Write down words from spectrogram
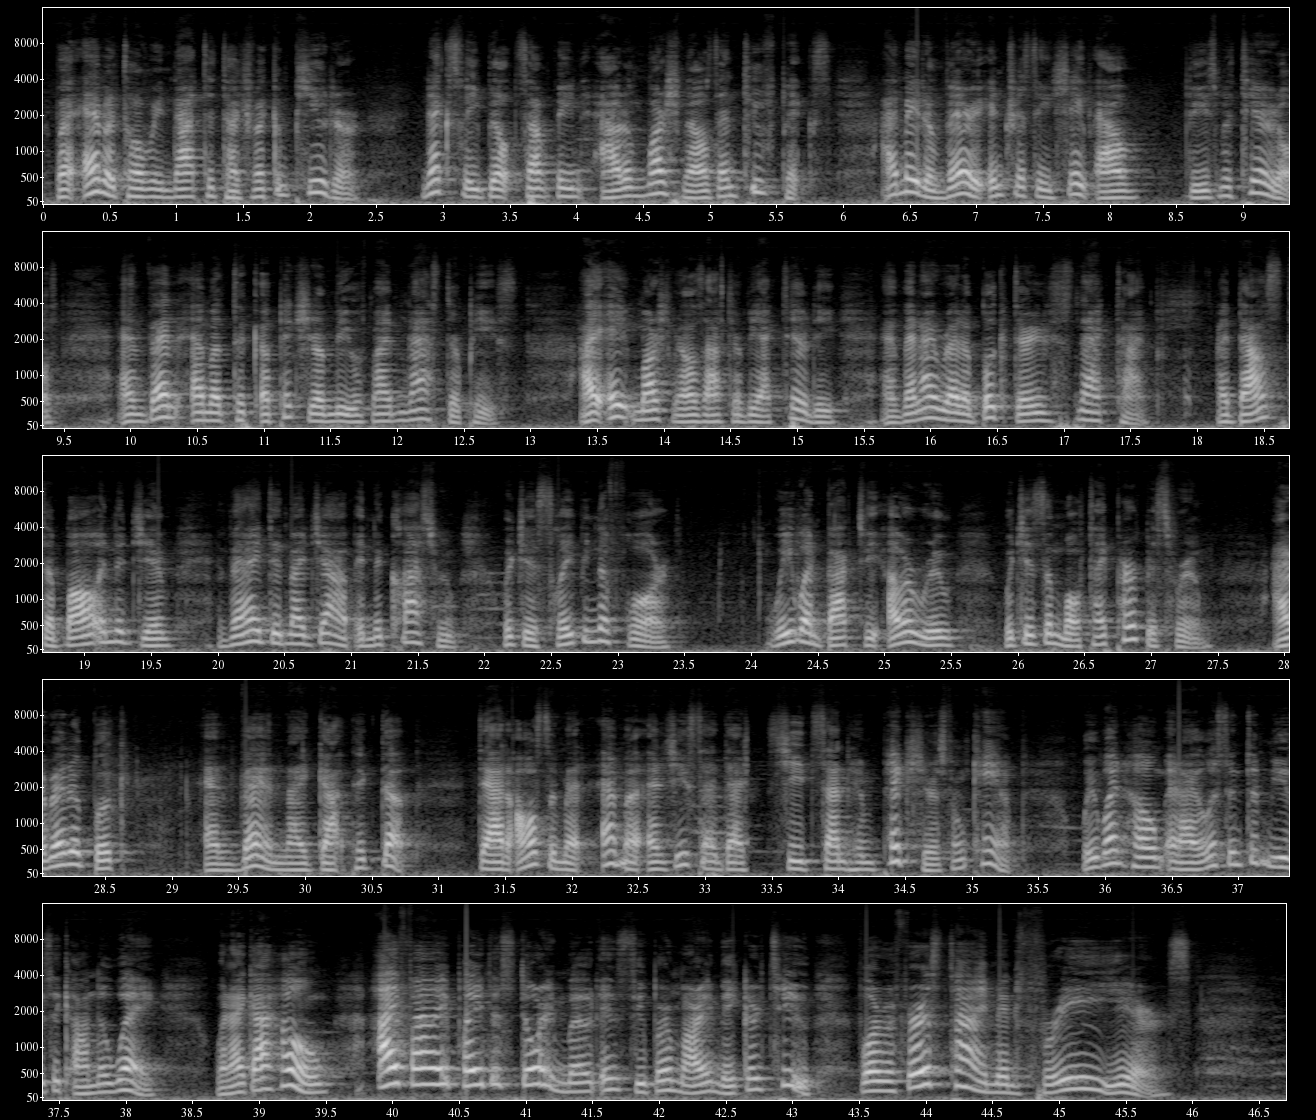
But Emma told me not to touch the computer. Next we built something out of marshmallows and toothpicks. I made a very interesting shape out of these materials, and then Emma took a picture of me with my masterpiece. I ate marshmallows after the activity, and then I read a book during snack time. I bounced the ball in the gym, and then I did my job in the classroom, which is sweeping the floor. We went back to the other room, which is the multi-purpose room. I read a book, and then I got picked up. Dad also met Emma, and she said that she'd send him pictures from camp. We went home, and I listened to music on the way. When I got home, I finally played the story mode in Super Mario Maker 2 for the first time in three years.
